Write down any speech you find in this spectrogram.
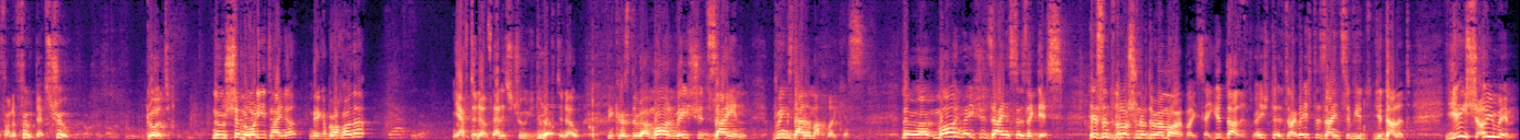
It's not a fruit, that's true. Good. No, Shimon, what are you tying up? Make a bracha on that? You have to know. That is true. You do have to know because the Ramon Reshut Zion brings down a machlekes. The Ramon Reshut Zion says like this. Listen to the lashon of the Ramon by say Yudalit. Reshut Zion says Yudalit. Yesh oimim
